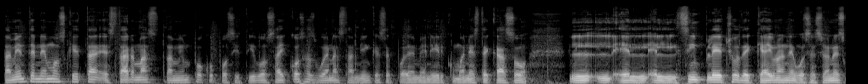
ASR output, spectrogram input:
también tenemos que estar más también un poco positivos. Hay cosas buenas también que se pueden venir, como en este caso el, simple hecho de que hay unas negociaciones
